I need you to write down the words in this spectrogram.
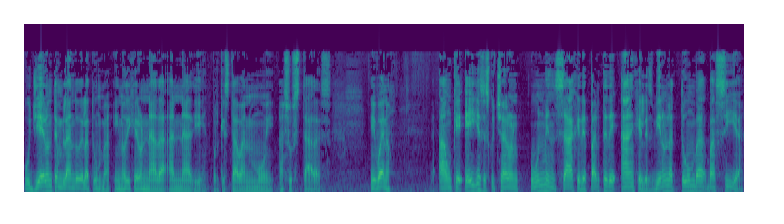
huyeron temblando de la tumba y no dijeron nada a nadie porque estaban muy asustadas. Y bueno, aunque ellas escucharon un mensaje de parte de ángeles, vieron la tumba vacía.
